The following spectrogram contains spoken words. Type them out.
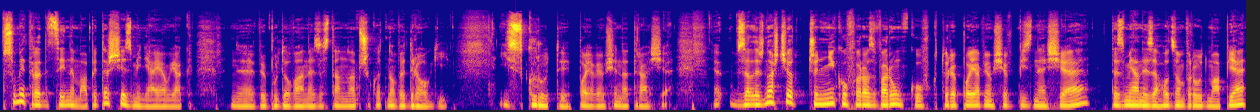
W sumie tradycyjne mapy też się zmieniają, jak e, wybudowane zostaną na przykład nowe drogi i skróty pojawią się na trasie. E, w zależności od czynników oraz warunków, które pojawią się w biznesie, te zmiany zachodzą w roadmapie,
